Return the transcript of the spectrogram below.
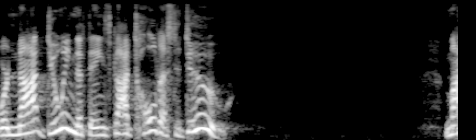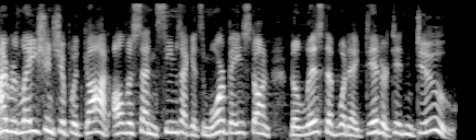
we're not doing the things God told us to do. My relationship with God all of a sudden seems like it's more based on the list of what I did or didn't do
